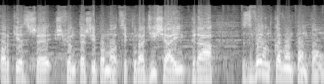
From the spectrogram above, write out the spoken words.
Orkiestrze Świątecznej Pomocy, która dzisiaj gra z wyjątkową pompą.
